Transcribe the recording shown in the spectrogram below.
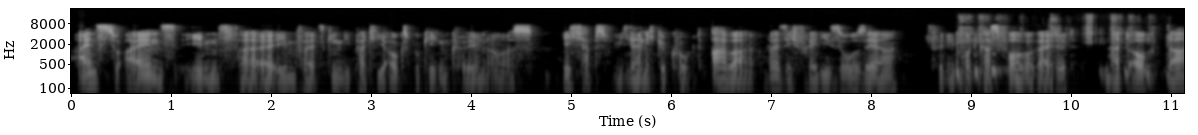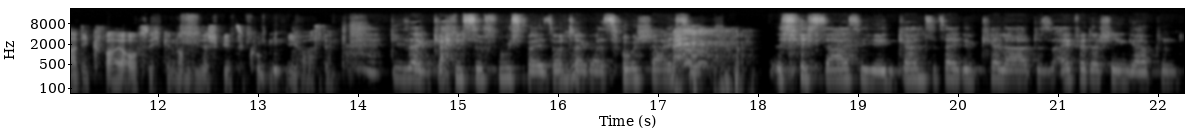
1 zu 1 ebenfalls, äh, ebenfalls ging die Partie Augsburg gegen Köln aus. Ich hab's wieder nicht geguckt, aber weil sich Freddy so sehr für den Podcast vorbereitet, hat auch da die Qual auf sich genommen, dieses Spiel zu gucken. Wie war's denn? Dieser ganze Fußball-Sonntag war so scheiße. ich, ich saß hier die ganze Zeit im Keller, hab das iPad da stehen gehabt und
